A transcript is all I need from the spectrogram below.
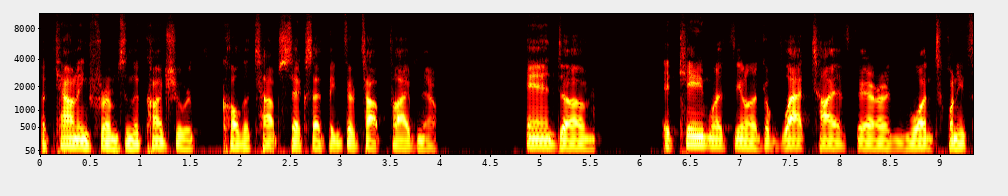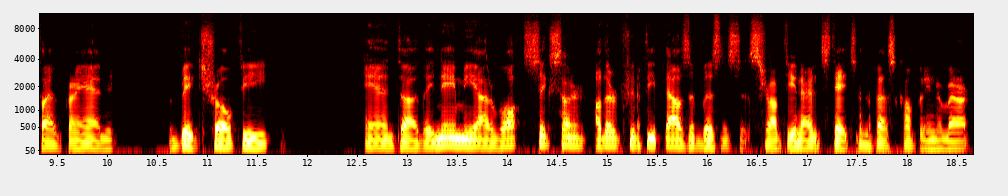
accounting firms in the country were called the top six. I think they're top five now. And um, it came with, you know, like a black tie affair and 125 grand, a big trophy. And uh, they named me out of all 600 other 50,000 businesses throughout the United States and the best company in America.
